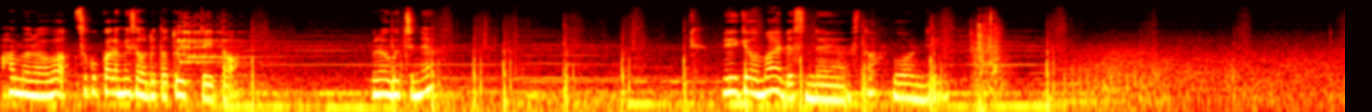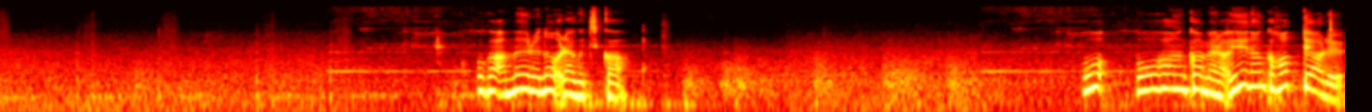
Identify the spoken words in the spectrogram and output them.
羽村はそこから店を出たと言っていた。裏口ね。営業前ですね。スタッフオンリー。ここがアムールの裏口か。カメラ。えなんか貼ってある。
